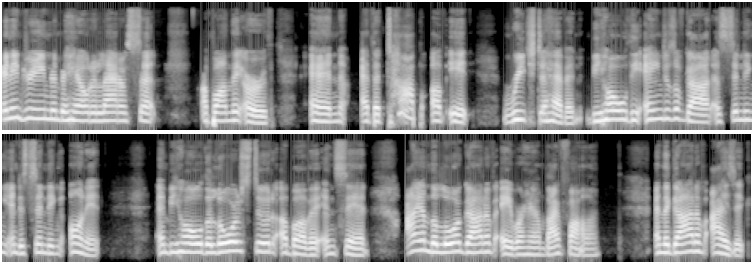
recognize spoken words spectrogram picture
And he dreamed and beheld a ladder set upon the earth, and at the top of it reached to heaven. Behold, the angels of God ascending and descending on it. And behold, the Lord stood above it and said, I am the Lord God of Abraham, thy father, and the God of Isaac.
